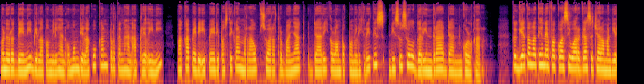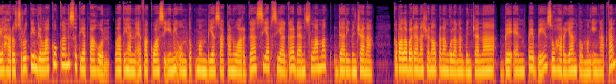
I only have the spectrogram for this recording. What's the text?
Menurut Denny, bila pemilihan umum dilakukan pertengahan April ini, maka PDIP dipastikan meraup suara terbanyak dari kelompok pemilih kritis disusul Gerindra dan Golkar. Kegiatan latihan evakuasi warga secara mandiri harus rutin dilakukan setiap tahun. Latihan evakuasi ini untuk membiasakan warga siap siaga dan selamat dari bencana. Kepala Badan Nasional Penanggulangan Bencana BNPB Suharyanto mengingatkan,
